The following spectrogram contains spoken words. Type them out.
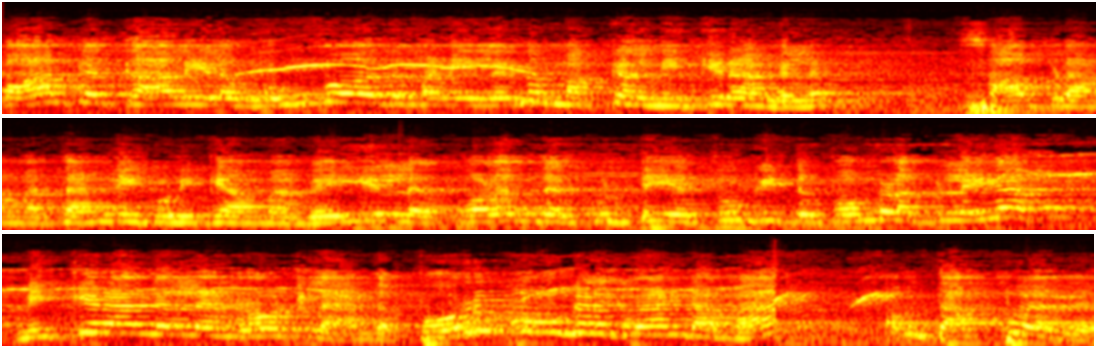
பார்க்க காலையில ஒன்பது மணில இருந்து மக்கள் நிக்கிறாங்கல்ல. சாப்பிடாம தண்ணி குடிக்காம வெயில்ல குழந்தை குட்டிய தூக்கிட்டு பொம்பளை பிள்ளைங்க நிக்கிறாங்கல்ல ரோட்ல. அந்த பொறுப்பு உங்களுக்கு வேண்டாமா? அவன் தப்பு அது.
